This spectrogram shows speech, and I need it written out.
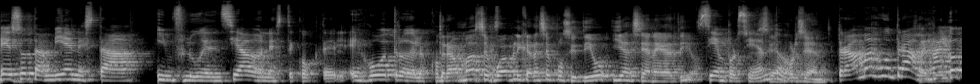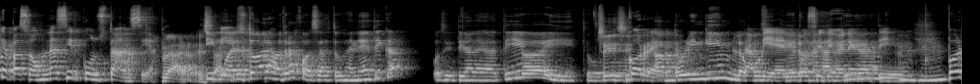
Eso también está influenciado en este cóctel. Es otro de los Trauma se puede aplicar hacia positivo y hacia negativo. 100%. 100%. Trauma es un trauma, es algo que pasó, es una circunstancia. Claro, exacto. Igual todas las otras cosas, tu genética, positiva, negativa, y tu Sí, sí. Correcto. upbringing, lo También positivo, positivo y negativo. Ujú. Por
